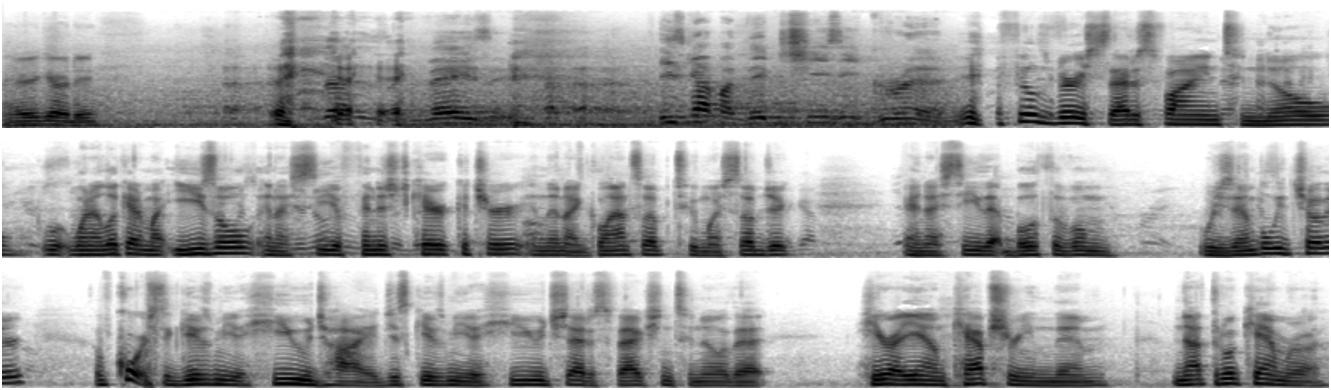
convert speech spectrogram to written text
you go, dude. That is amazing. He's got my big cheesy grin. It feels very satisfying to know when I look at my easel and I see a finished caricature and then I glance up to my subject and I see that both of them resemble each other. Of course, it gives me a huge high. It just gives me a huge satisfaction to know that here I am capturing them, not through a camera,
